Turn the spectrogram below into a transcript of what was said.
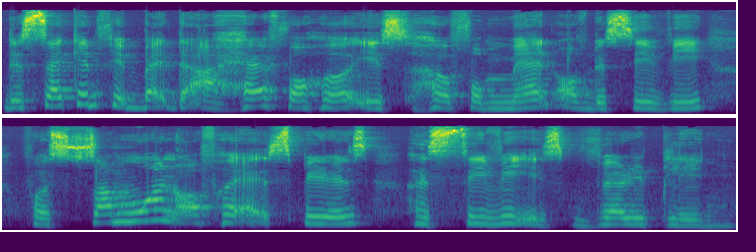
The second feedback that I have for her is her format of the CV. For someone of her experience, her CV is very plain.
